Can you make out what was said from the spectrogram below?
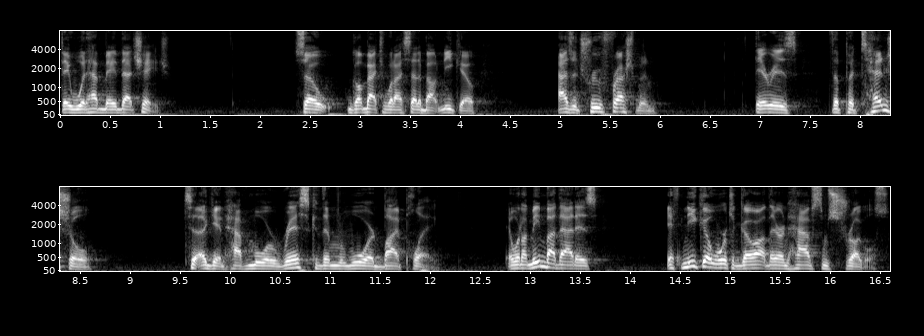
they would have made that change. So, going back to what I said about Nico, as a true freshman, there is the potential to, again, have more risk than reward by playing. And what I mean by that is if Nico were to go out there and have some struggles,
